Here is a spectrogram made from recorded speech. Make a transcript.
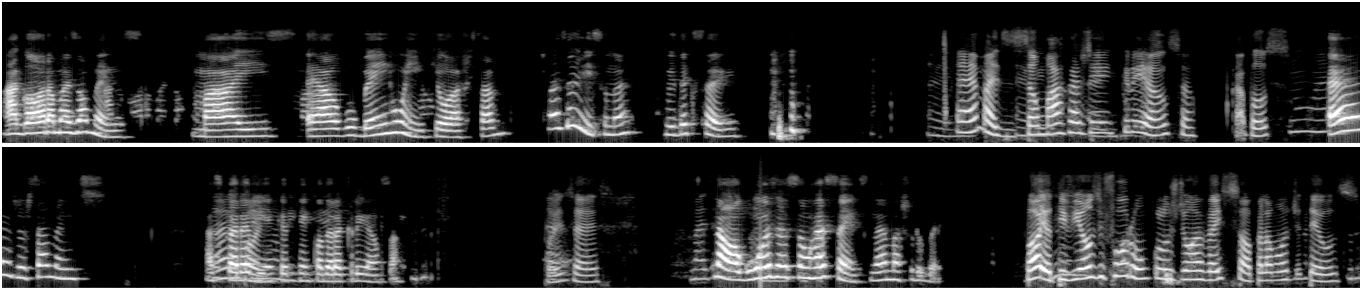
agora mais ou menos. Mas é algo bem ruim que eu acho, sabe? Mas é isso, né? Vida que segue. É, É, mas é são marcas de criança. Acabou-se. Não é, É, justamente. As É, que eu tinha quando era criança. Pois é. mas é Não, algumas já são recentes, né? Mas tudo bem. Boy, eu tive 11 furúnculos de uma vez só, pelo amor de Deus.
